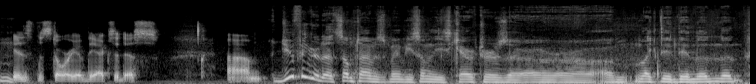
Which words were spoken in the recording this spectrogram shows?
is the story of the Exodus. Um, Do you figure that sometimes maybe some of these characters are um, like the the, the the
